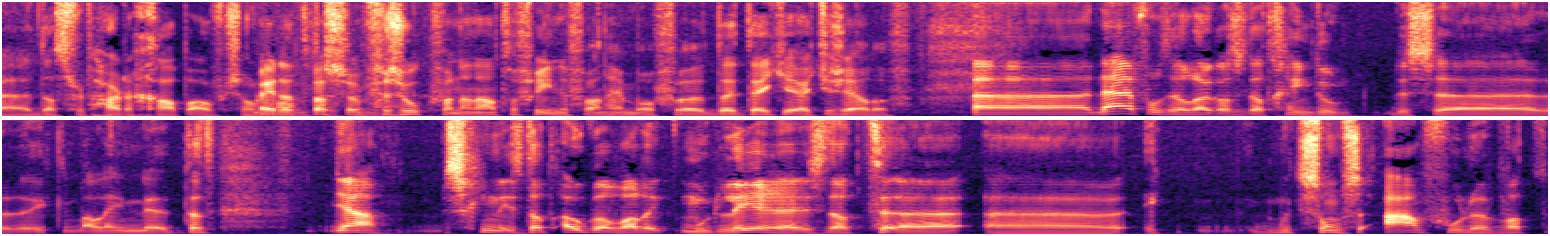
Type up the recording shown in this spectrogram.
eh, dat soort harde grappen over zo'n Maar dat was een verzoek van een aantal vrienden van hem. Of eh, dat deed je uit jezelf? Eh, nee, hij vond het heel leuk als ik dat ging doen. Dus ik, alleen dat, ja, misschien is dat ook wel wat ik moet leren. Is dat ik, ik moet soms aanvoelen wat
